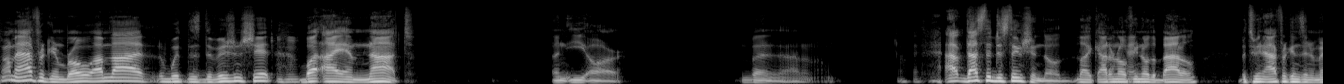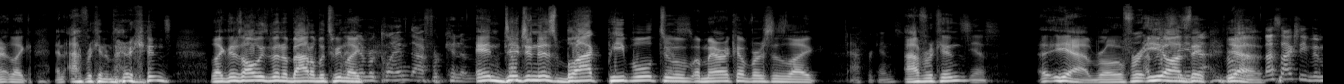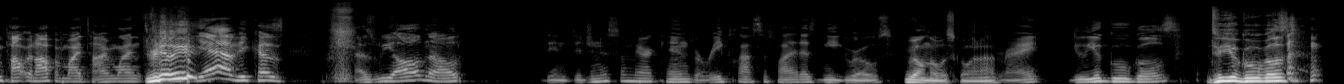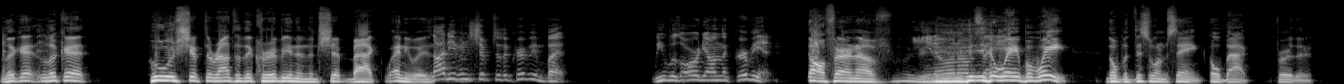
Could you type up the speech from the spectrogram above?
I'm African, bro. I'm not with this division shit, Mhm. but I am not an ER. But I don't know. Uh, that's the distinction, though. Like, I don't know if Okay. you know the battle between Africans and Amer- like and African Americans. Like, there's always been a battle between like never claimed African American. indigenous black people to Yes. America versus like Africans. Africans. Yes. Uh, yeah, bro. For I've been eons, seeing they that- bro, yeah. That's actually been popping off of my timeline. Really? Yeah, because as we all know, the indigenous Americans were reclassified as Negroes, We all know what's going on. right? Do your Googles. Do you Googles? look at look at who was shipped around to the Caribbean and then shipped back. Anyways, Not even shipped to the Caribbean, but we was already on the Caribbean. oh, fair enough. You know what I'm saying? wait, but wait. No, but this is what I'm saying. Go back further.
